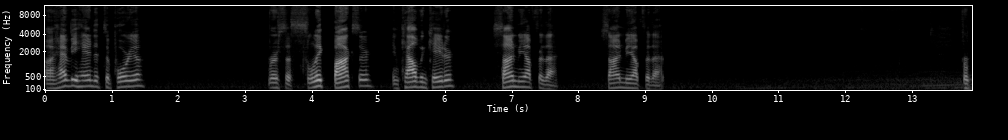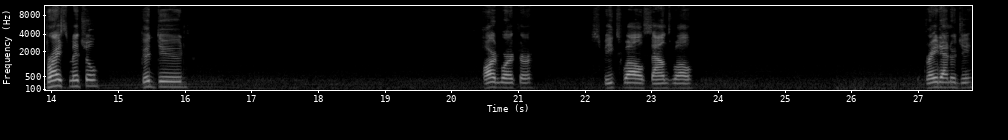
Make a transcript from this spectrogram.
a heavy-handed Topuria versus a slick boxer in Calvin Kattar? Sign me up for that. Sign me up for that. For Bryce Mitchell, good dude. Hard worker. Speaks well, sounds well. Great energy.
